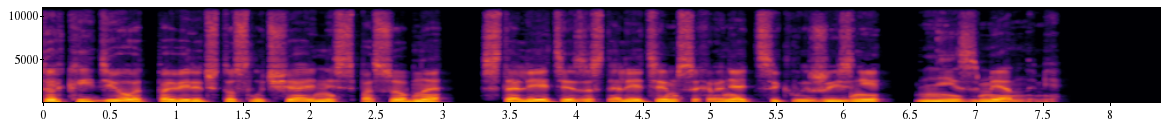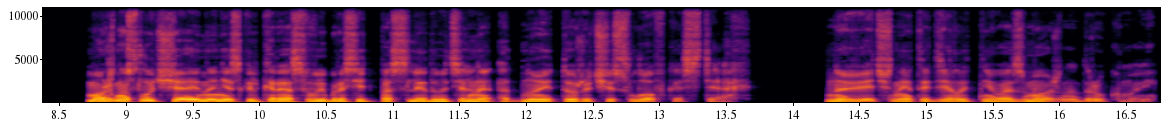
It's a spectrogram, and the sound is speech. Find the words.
только идиот поверит, что случайность способна столетие за столетием сохранять циклы жизни неизменными. Можно случайно несколько раз выбросить последовательно одно и то же число в костях. Но вечно это делать невозможно, друг мой.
